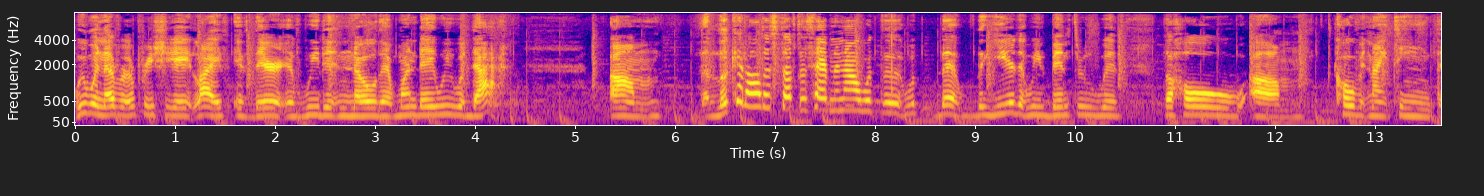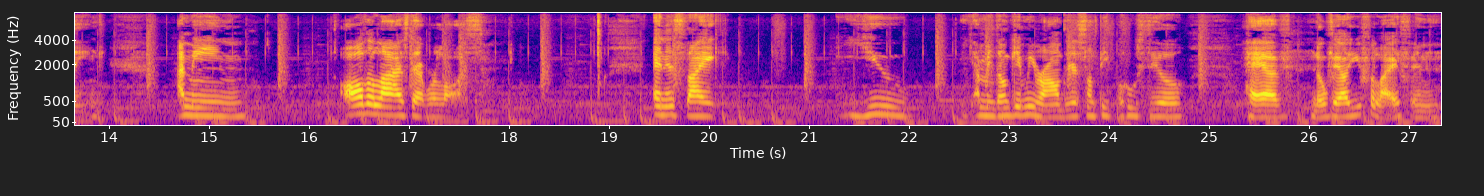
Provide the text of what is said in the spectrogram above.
We would never appreciate life if there if we didn't know that one day we would die. Um look at all the stuff that's happening now with the with that the year that we've been through with the whole um COVID-19 thing. I mean, all the lives that were lost. And it's like you I mean, don't get me wrong, there's some people who still have no value for life, and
